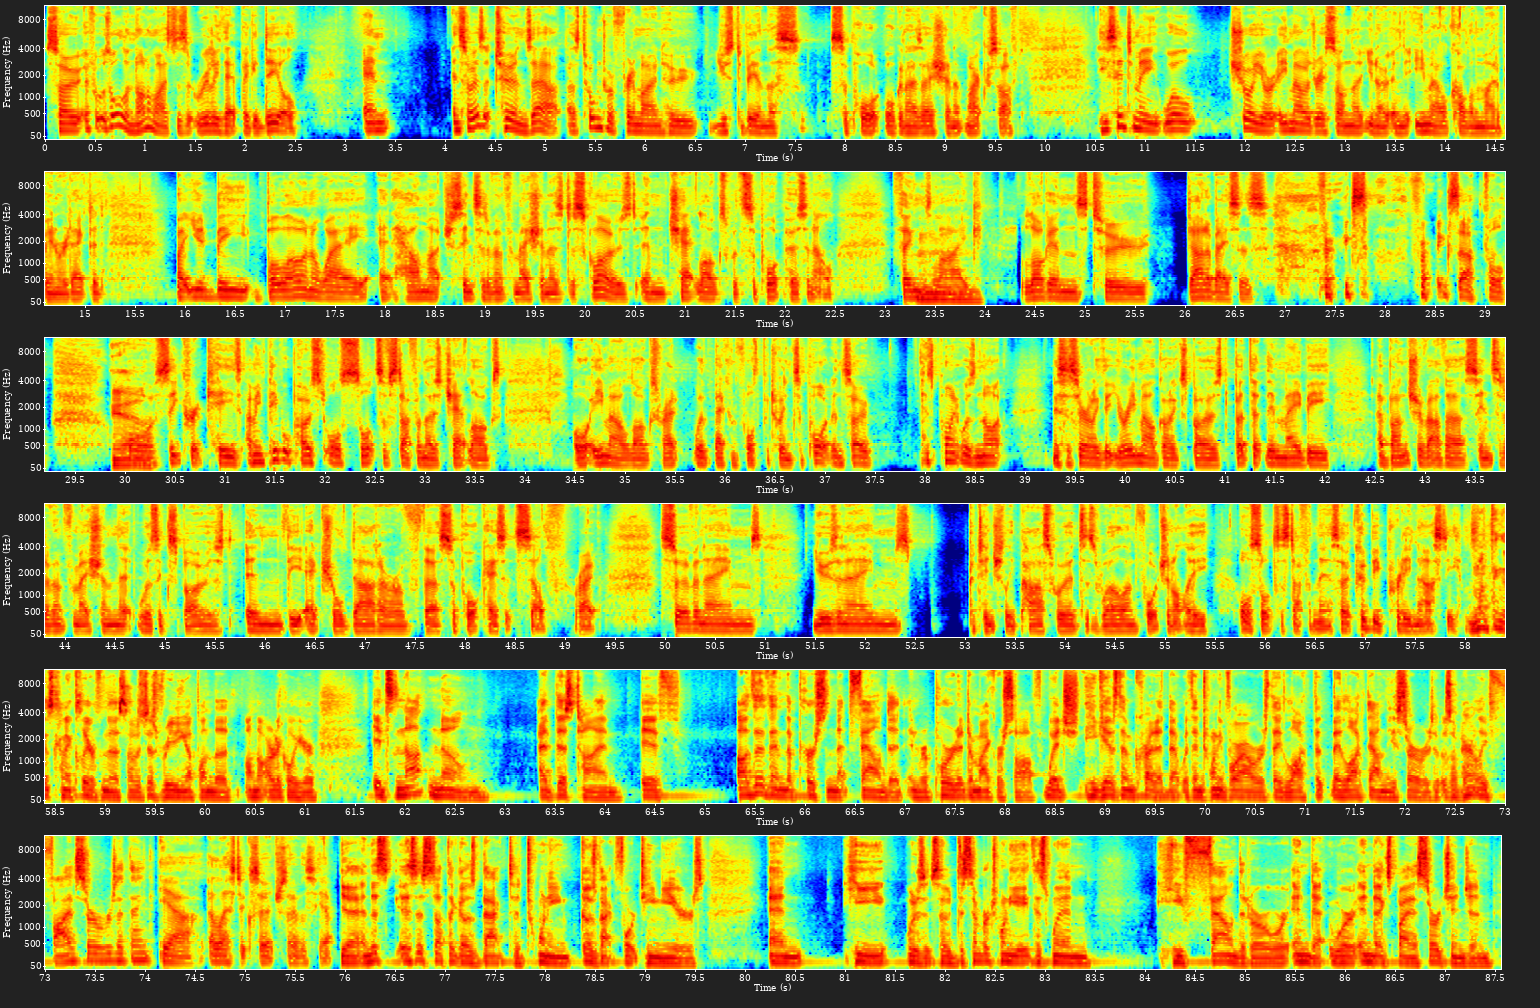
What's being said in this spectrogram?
so if it was all anonymized, is it really that big a deal? And And so, as it turns out, I was talking to a friend of mine who used to be in this support organization at Microsoft. He said to me, Well, sure, your email address on the, you know, in the email column might have been redacted, but you'd be blown away at how much sensitive information is disclosed in chat logs with support personnel. Things mm. like logins to databases, for, ex- for example, yeah. or secret keys. I mean, people post all sorts of stuff in those chat logs or email logs, right, with back and forth between support. And so his point was not necessarily that your email got exposed, but that there may be a bunch of other sensitive information that was exposed in the actual data of the support case itself, right? Server names, usernames, potentially passwords as well, unfortunately, all sorts of stuff in there. So it could be pretty nasty. One thing that's kind of clear from this, I was just reading up on the on the article here. It's not known at this time if other than the person that found it and reported it to Microsoft, which he gives them credit that within 24 hours they locked it, they locked down these servers. It was apparently five servers, I think. Yeah, Elasticsearch service. Yeah. Yeah, and this, this is stuff that goes back to 20 goes back 14 years, and he what is it? So December 28th is when he found it or were, inde- were indexed by a search engine.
